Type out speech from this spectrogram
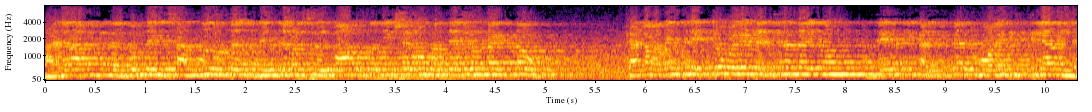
ഹജറാമിന്റെ ഗർഭം ധരിച്ച അന്ന് തൊട്ട് മനസ്സിൽ ഒരുപാട് കാരണം അദ്ദേഹത്തിന്റെ ഏറ്റവും വലിയ ടെൻഷൻ എന്തായിരുന്നു? അദ്ദേഹത്തിന് കളിപ്പിക്കാൻ ഒരു മോളെ കിട്ടില്ല എന്നല്ല.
